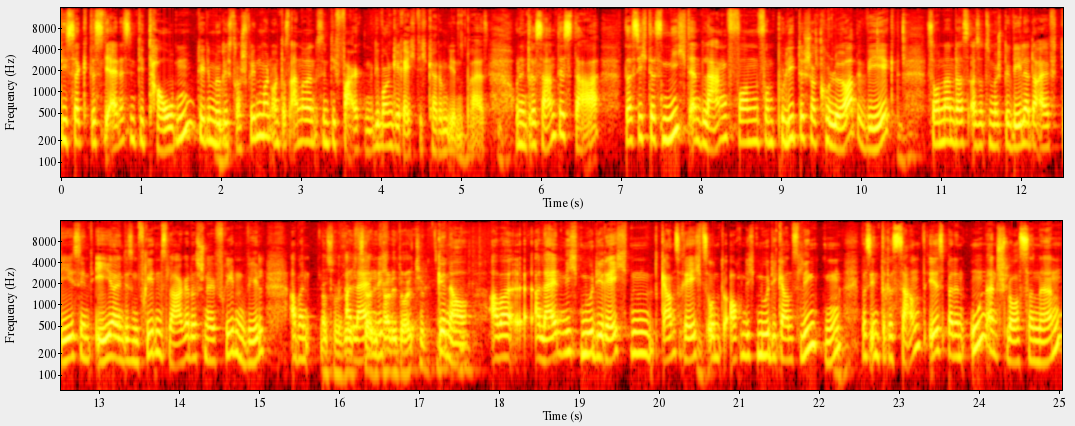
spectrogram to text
die sagt, dass die eine sind die Tauben, die die möglichst mhm. rasch frieden wollen, und das andere sind die Falken, die wollen Gerechtigkeit um jeden Preis. Mhm. Und interessant ist da, dass sich das nicht entlang von, von politischer Couleur bewegt, mhm sondern dass also zum Beispiel Wähler der AfD sind eher in diesem Friedenslager, das schnell Frieden will, aber also allein nicht, Deutsche. Genau, aber allein nicht nur die Rechten ganz rechts und auch nicht nur die ganz Linken. Was interessant ist bei den Unentschlossenen,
